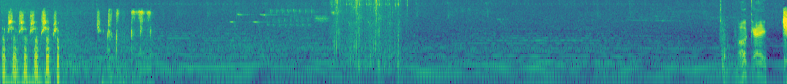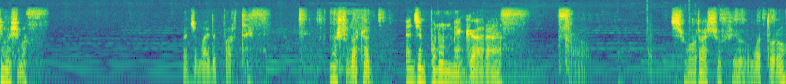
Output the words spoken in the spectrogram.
Șap, șap, șap, șap, șap, șap. Okay. Ce mă și mă? Mergem mai departe. Nu știu dacă mergem până în Megara sau și orașul fi următorul.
